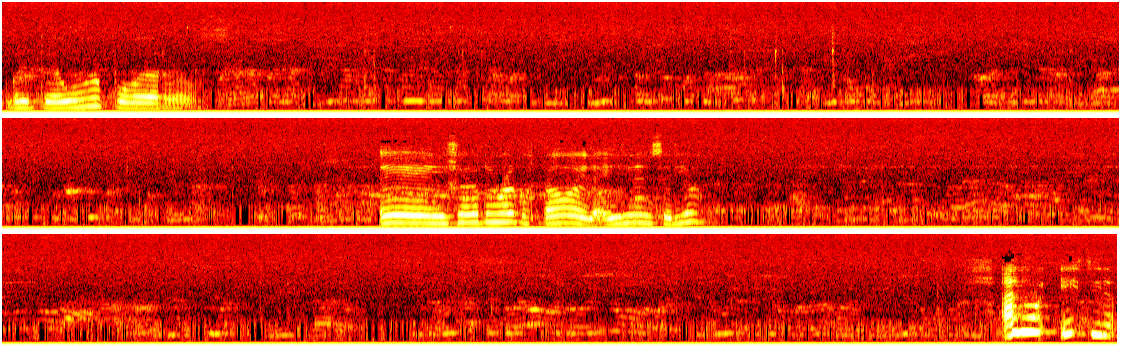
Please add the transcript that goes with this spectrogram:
Golpe 1, poder 2. Eh, yo lo tengo al costado de la isla, ¿en serio? Ah, no, este era...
